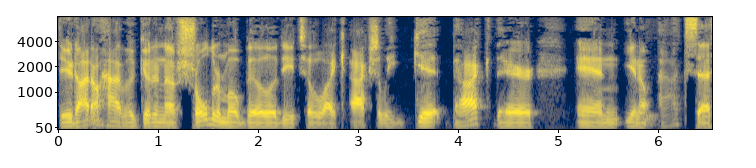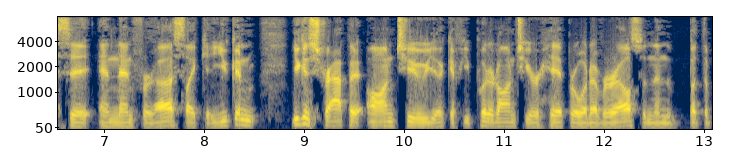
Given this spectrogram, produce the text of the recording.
dude, I don't have a good enough shoulder mobility to like actually get back there and you know access it and then for us like you can you can strap it onto like if you put it onto your hip or whatever else and then the but the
